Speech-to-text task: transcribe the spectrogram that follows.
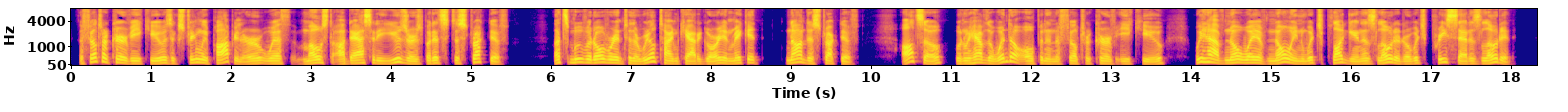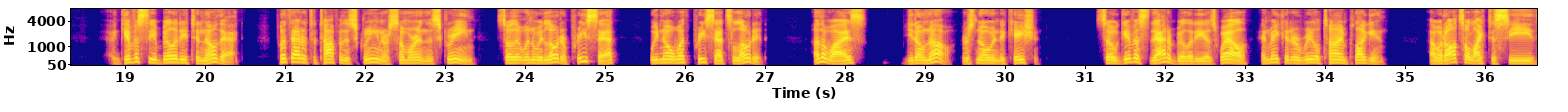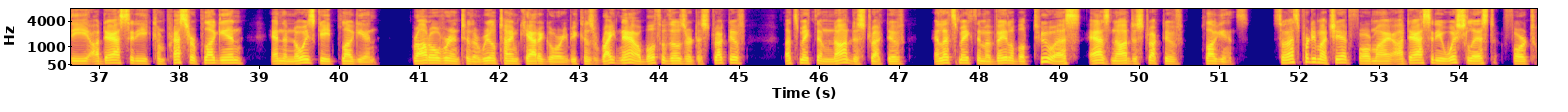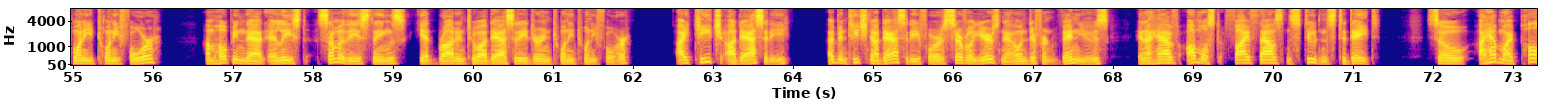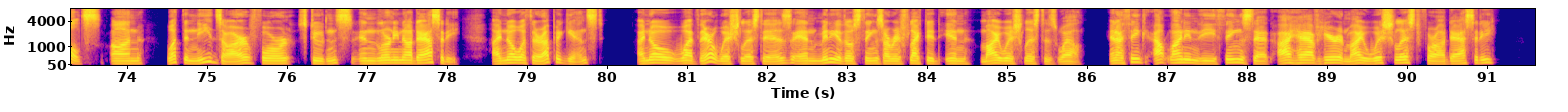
The filter curve EQ is extremely popular with most Audacity users, but it's destructive. Let's move it over into the real time category and make it non destructive. Also, when we have the window open in the filter curve EQ, we have no way of knowing which plugin is loaded or which preset is loaded. Give us the ability to know that. Put that at the top of the screen or somewhere in the screen so that when we load a preset, we know what preset's loaded. Otherwise, you don't know. There's no indication. So give us that ability as well and make it a real time plugin. I would also like to see the Audacity compressor plugin and the noise gate plugin brought over into the real time category because right now both of those are destructive. Let's make them non destructive and let's make them available to us as non destructive plugins. So that's pretty much it for my Audacity wish list for 2024. I'm hoping that at least some of these things get brought into Audacity during 2024. I teach Audacity. I've been teaching Audacity for several years now in different venues, and I have almost 5,000 students to date. So I have my pulse on what the needs are for students in learning Audacity. I know what they're up against. I know what their wish list is, and many of those things are reflected in my wish list as well. And I think outlining the things that I have here in my wish list for Audacity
